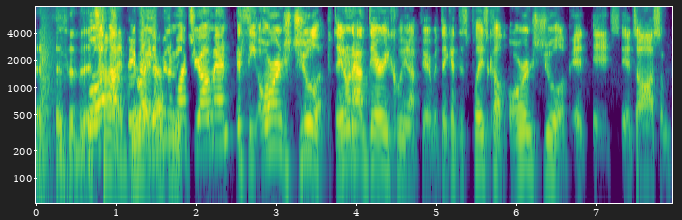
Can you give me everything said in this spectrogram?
it's well, time. You're right. Been in Montreal, man. It's the Orange Julep. They don't have Dairy Queen up there, but they got this place called Orange Julep. It, it's it's awesome.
